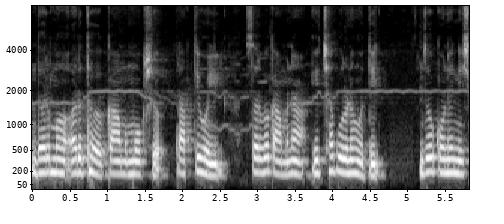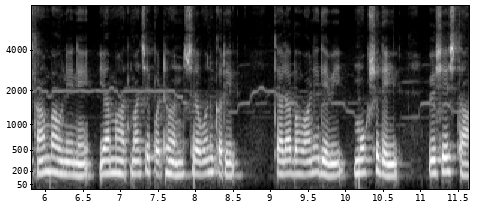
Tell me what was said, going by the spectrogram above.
धर्म अर्थ काम मोक्ष प्राप्ती होईल. सर्व कामना इच्छा पूर्ण होतील. जो कोणी निष्काम भावनेने या महात्माचे पठण श्रवण करील त्याला भवानी देवी मोक्ष देईल. विशेषतः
